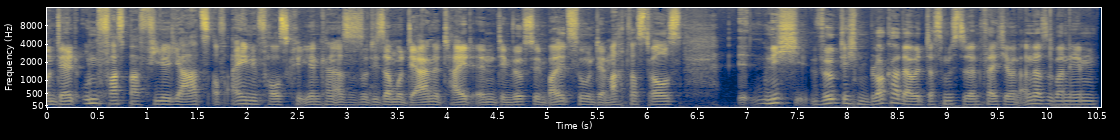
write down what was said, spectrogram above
und der halt unfassbar viel Yards auf eine Faust kreieren kann. Also so dieser moderne Tight End, dem wirfst du den Ball zu und der macht was draus. Nicht wirklich ein Blocker, das müsste dann vielleicht jemand anders übernehmen,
